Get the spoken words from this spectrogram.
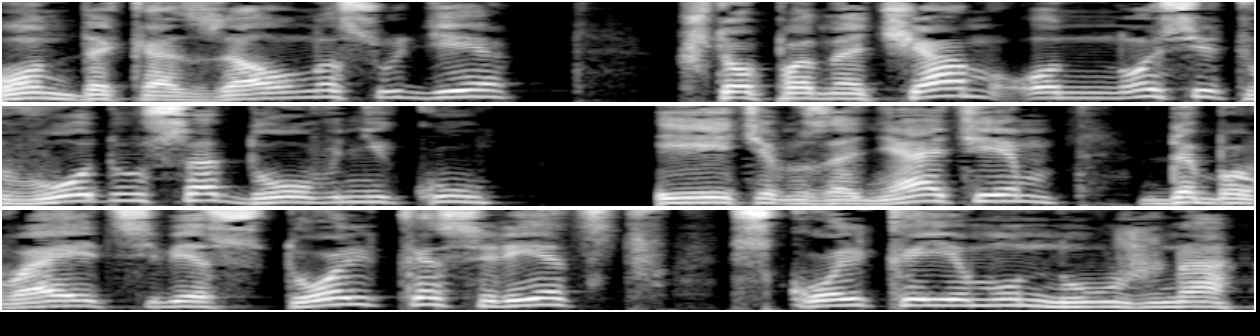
Он доказал на суде, что по ночам он носит воду садовнику и этим занятием добывает себе столько средств, сколько ему нужно,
